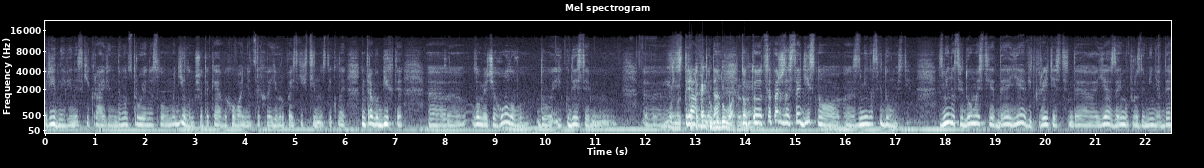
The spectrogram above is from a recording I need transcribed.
рідний Вінницький край, він демонструє не словом, а ділом, що таке виховання цих європейських цінностей, коли не треба бігти, е, ломлячи голову до і кудись. м, е, Можна стрягнути, потихеньку да? будувати, да? Тобто, це перш за все дійсно е, зміна свідомості. Зміна свідомості, де є відкритість, де є взаємопорозуміння, де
